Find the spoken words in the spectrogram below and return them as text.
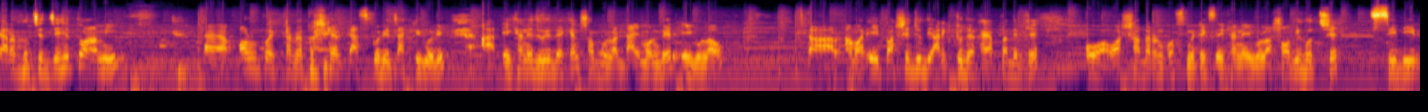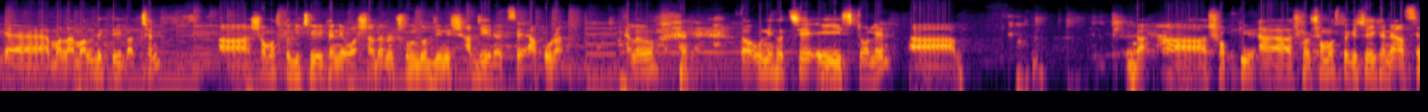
কারণ হচ্ছে যেহেতু আমি অল্প একটা বেতনের কাজ করি, চাকরি করি, আর এখানে যদি দেখেন সবগুলা ডায়মন্ডের এইগুলাও আর আমার এই পাশে যদি আরেকটু দেখায় আপনাদেরকে, ও, অসাধারণ কসমেটিক্স, এখানে এগুলা সবই হচ্ছে সিডির মালামাল দেখতেই পাচ্ছেন। সমস্ত কিছু এখানে অসাধারণ সুন্দর জিনিস সাজিয়ে রাখছে আপুরা। হ্যালো তো উনি হচ্ছে এই স্টলের সব কি সমস্ত কিছু এখানে আছে।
